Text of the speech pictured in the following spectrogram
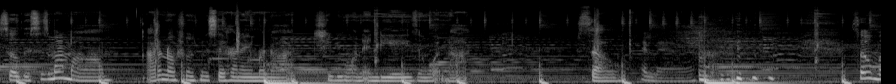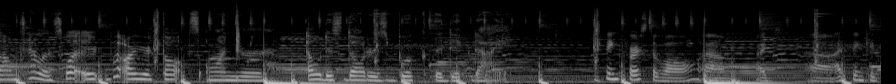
So this is my mom. I don't know if she wants me to say her name or not. She be wanting NDAs and whatnot. So hello. so mom, tell us what what are your thoughts on your eldest daughter's book, The Dick Diet? I think first of all, um, I uh, I think it's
